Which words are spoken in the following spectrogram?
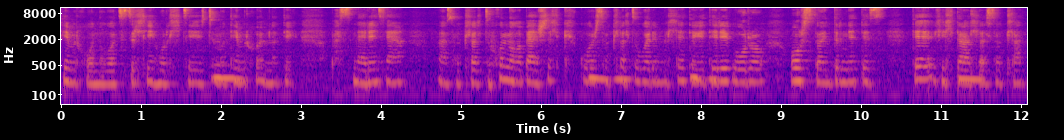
тиймэрхүү нөгөө цэцэрлэгийн хүрэлцээ ч юм уу? Тиймэрхүү юмнуудыг бас нарийн сайн судлал зөвхөн нөгөө байршил гэхгүйгээр судлал зүгээр юм лээ. Тэгээ тэрийг өөрөө өөрсдөө интернетээс тэ хилтэй болоод судлаад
